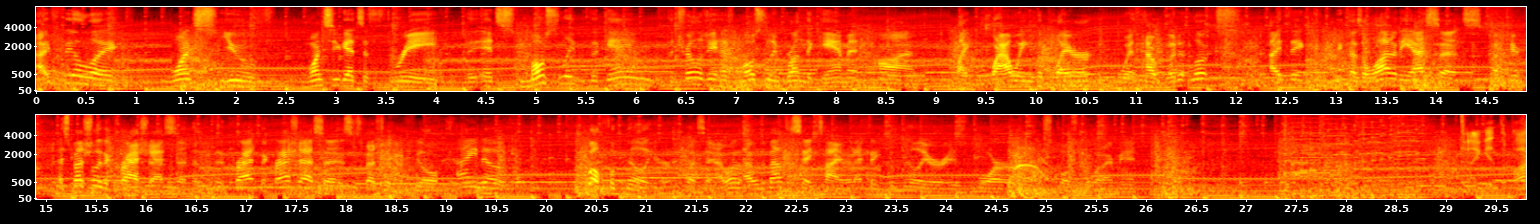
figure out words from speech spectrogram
I feel like once you've once you get to three, the- it's mostly the game. The trilogy has mostly run the gamut on like wowing the player with how good it looks. I think because a lot of the assets appear, especially the crash asset, the, the, cra- the crash asset is especially going to feel kind of well familiar. Let's say I was, I was about to say tired. I think familiar is more closer to what I mean.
